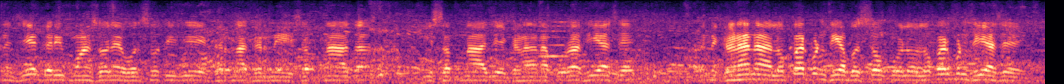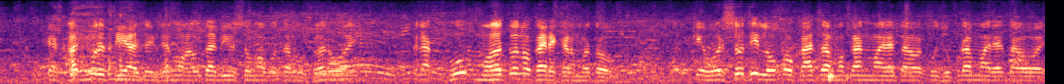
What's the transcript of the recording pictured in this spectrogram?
અને જે ગરીબ માણસોને વર્ષોથી જે ઘરના ઘરની સપના હતા, એ સપના આજે ઘણાના પૂરા થયા છે. અને ઘણાના લોકાર્પણ થયા, બસો લોકાર્પણ થયા છે, કે ખાતમુહૂર્ત થયા છે, જેનું આવતા દિવસોમાં પોતાનું ઘર હોય. અને ખૂબ મહત્ત્વનો કાર્યક્રમ હતો, કે વર્ષોથી લોકો કાચા મકાનમાં રહેતા હોય, કોઈ ઝૂંપડામાં રહેતા હોય,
